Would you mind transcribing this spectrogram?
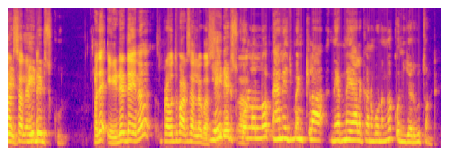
పాఠశాల ఎయిడెడ్ స్కూల్ అదే ఎయిడెడ్ అయినా ప్రభుత్వ పాఠశాలలోకి వస్తుంది. ఎయిడెడ్ స్కూళ్ళల్లో మేనేజ్మెంట్ల నిర్ణయాలకు అనుగుణంగా కొన్ని జరుగుతుంటాయి.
